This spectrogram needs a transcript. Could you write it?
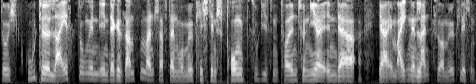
durch gute Leistungen in der gesamten Mannschaft dann womöglich den Sprung zu diesem tollen Turnier in der, ja, im eigenen Land zu ermöglichen?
